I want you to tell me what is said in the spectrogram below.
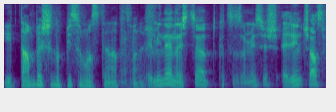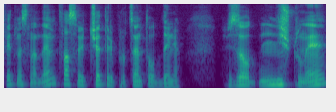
И там беше написано на стената това нещо. Еми не, наистина, като се замислиш, един час фитнес на ден, това са 4% от деня. За нищо не е,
